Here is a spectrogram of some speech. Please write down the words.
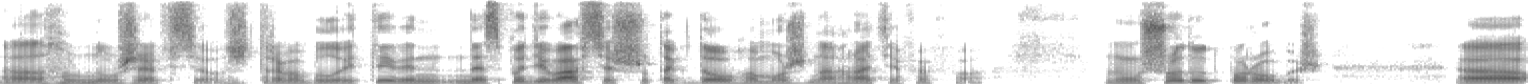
е, Ну, вже все, вже треба було йти. Він не сподівався, що так довго можна грати ФФА. Ну, що тут поробиш? Е,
